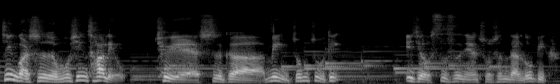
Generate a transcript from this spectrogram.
尽管是无心插柳，却也是个命中注定。1944年出生的卢比克，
